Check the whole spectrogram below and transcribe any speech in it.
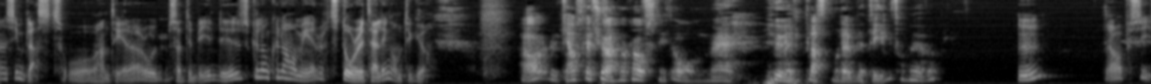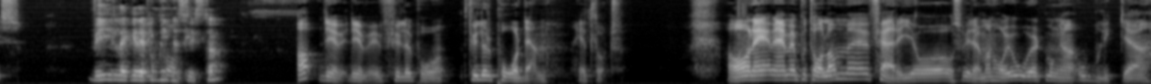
eh, sin plast och hanterar och så att det blir, det skulle de kunna ha mer storytelling om tycker jag. Ja, du kanske ska köra något avsnitt om eh, hur en plastmodell blir till framöver. Mm. Ja, precis. Vi lägger det på minneslistan. Ja, det, det vi fyller på, fyller på den, helt klart. Ja, nej, nej men på tal om eh, färg och, och så vidare. Man har ju oerhört många olika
